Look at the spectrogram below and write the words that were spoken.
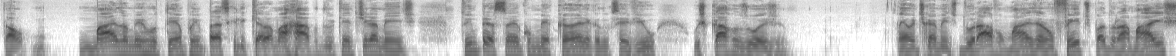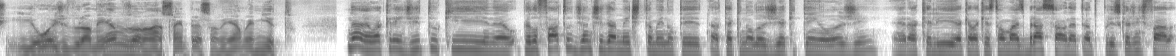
tal. Mas, ao mesmo tempo, parece que ele quebra mais rápido do que antigamente. Tua impressão é como mecânica, do que você viu, os carros hoje, é, antigamente, duravam mais, eram feitos para durar mais, e hoje duram menos ou não? É só impressão mesmo, é mito? Não, eu acredito que, né, pelo fato de antigamente também não ter a tecnologia que tem hoje, era aquele, aquela questão mais braçal, né? Tanto por isso que a gente fala,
